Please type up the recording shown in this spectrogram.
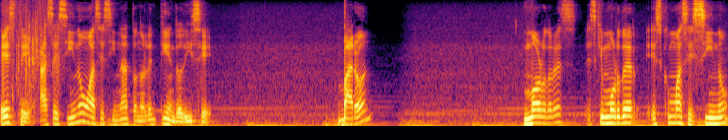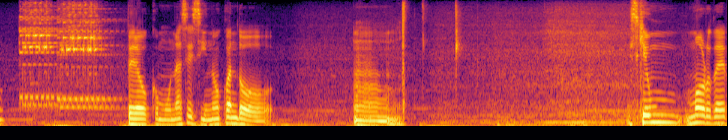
Este, asesino o asesinato, no lo entiendo, dice, varón, Mordres, es que Murder es como asesino, pero como un asesino cuando... Mm, es que un Murder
